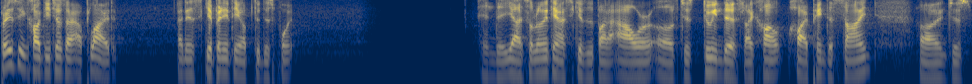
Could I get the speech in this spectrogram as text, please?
basically how details are applied. I didn't skip anything up to this point. And uh, yeah, so the only thing I skipped is about an hour of just doing this, like how, how I paint the sign, uh, and just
